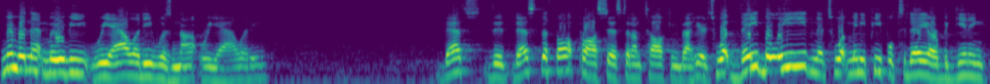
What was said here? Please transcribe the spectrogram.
Remember in that movie, reality was not reality? That's the, that's the thought process that I'm talking about here. It's what they believe, and it's what many people today are beginning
